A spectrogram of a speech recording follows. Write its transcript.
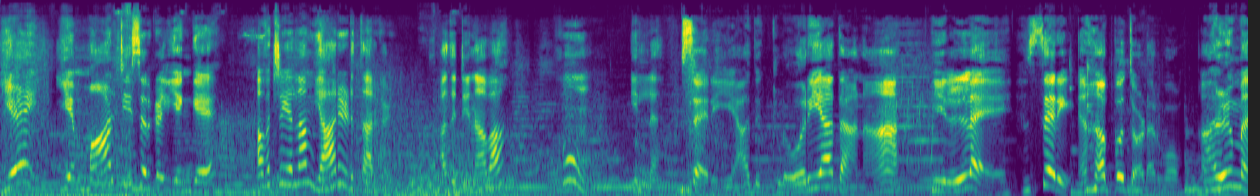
ஏய் என் மால்டீசர்கள் எங்கே? அவற்றையெல்லாம் யார் எடுத்தார்கள்? அது டினாவா? ஹூம். இல்ல. சரி அது குளோரியா தானா? இல்லை. சரி அப்போ தொடர்வோம். அருமை.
